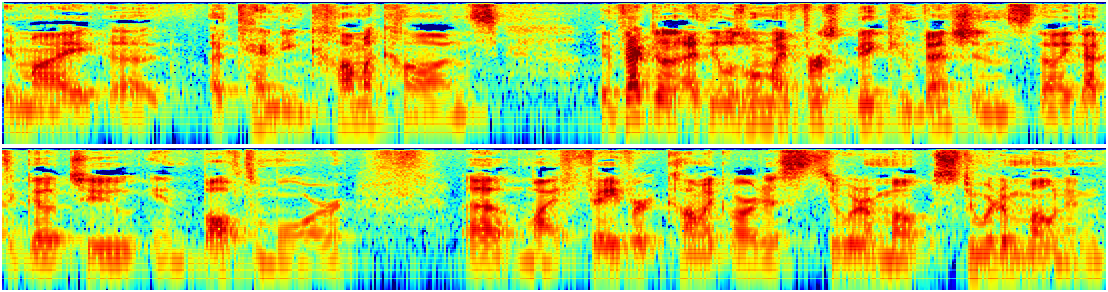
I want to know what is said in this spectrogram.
in my uh, attending comic cons. In fact, I think it was one of my first big conventions that I got to go to in Baltimore. Uh, my favorite comic artist, Stuart Amo- Stuart Immonen,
